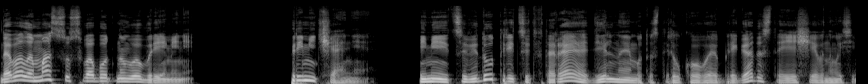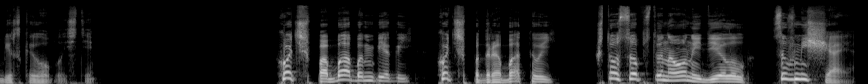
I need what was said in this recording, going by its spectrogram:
давала массу свободного времени. Примечание. Имеется в виду 32-я отдельная мотострелковая бригада, стоящая в Новосибирской области. Хочешь по бабам бегай, хочешь подрабатывай. Что, собственно, он и делал, совмещая.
